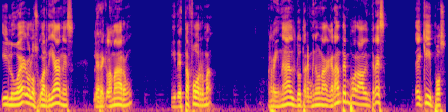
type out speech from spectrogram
y luego los Guardianes le reclamaron y de esta forma Reinaldo terminó una gran temporada en tres equipos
